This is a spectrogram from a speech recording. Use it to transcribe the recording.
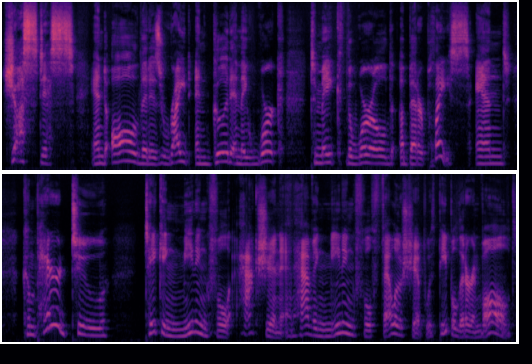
justice and all that is right and good, and they work to make the world a better place. And compared to taking meaningful action and having meaningful fellowship with people that are involved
